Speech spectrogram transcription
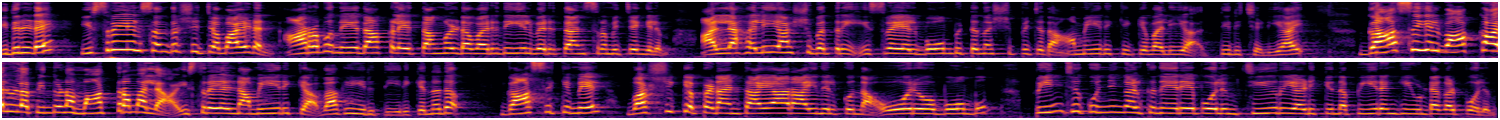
ഇതിനിടെ ഇസ്രയേൽ സന്ദർശിച്ച ബൈഡൻ അറബ് നേതാക്കളെ തങ്ങളുടെ വരുതിയിൽ വരുത്താൻ ശ്രമിച്ചെങ്കിലും അല്ലഹലി ആശുപത്രി ഇസ്രയേൽ ബോംബിട്ട് നശിപ്പിച്ചത് അമേരിക്കയ്ക്ക് വലിയ തിരിച്ചടിയായി. ഗാസയിൽ വാക്കാലുള്ള പിന്തുണ മാത്രമല്ല ഇസ്രയേലിന് അമേരിക്ക വകയിരുത്തിയിരിക്കുന്നത്. ഗാസയ്ക്ക് മേൽ വർഷിക്കപ്പെടാൻ തയ്യാറായി നിൽക്കുന്ന ഓരോ ബോംബും പിഞ്ചു കുഞ്ഞുങ്ങൾക്ക് നേരെ പോലും ചീറിയടിക്കുന്ന പീരങ്കിയുണ്ടകൾ പോലും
